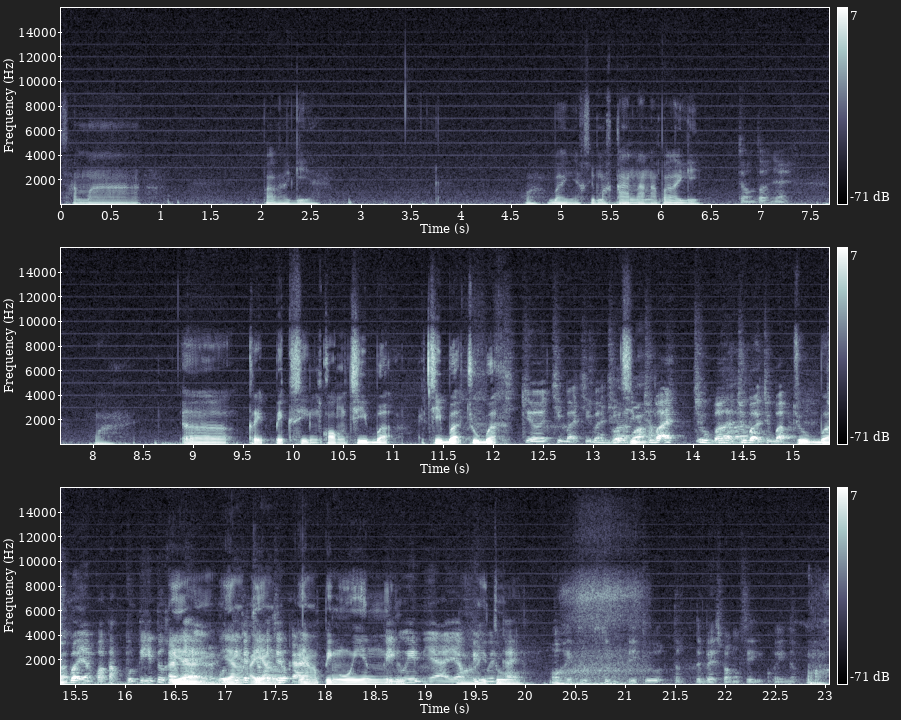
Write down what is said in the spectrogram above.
Sama apa lagi ya? Wah banyak sih makanan apalagi. Contohnya? Wah eh keripik singkong ciba. Eh, ciba cuba. Ciba ciba ciba. Ciba. coba coba coba coba Cuba. coba yang kotak putih itu kan iya putih yang yang kecil-kecil kan? yang pinguin gitu Penguin ya, ya Wah, penguin itu. kayak. Oh, itu, itu itu the- best banget sih, gue inget. wah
